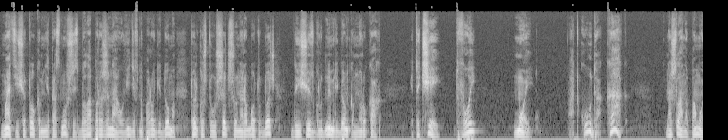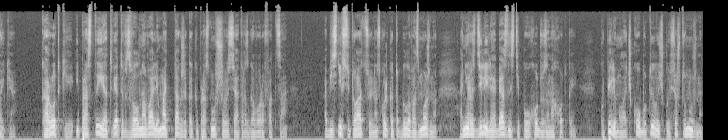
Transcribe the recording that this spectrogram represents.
Мать, еще толком не проснувшись, была поражена, увидев на пороге дома только что ушедшую на работу дочь, да еще и с грудным ребенком на руках. «Это чей? Твой?» «Мой». «Откуда? Как?» Нашла на помойке. Короткие и простые ответы взволновали мать так же, как и проснувшегося от разговоров отца. Объяснив ситуацию, насколько это было возможно, они разделили обязанности по уходу за находкой. Купили молочко, бутылочку и все, что нужно.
